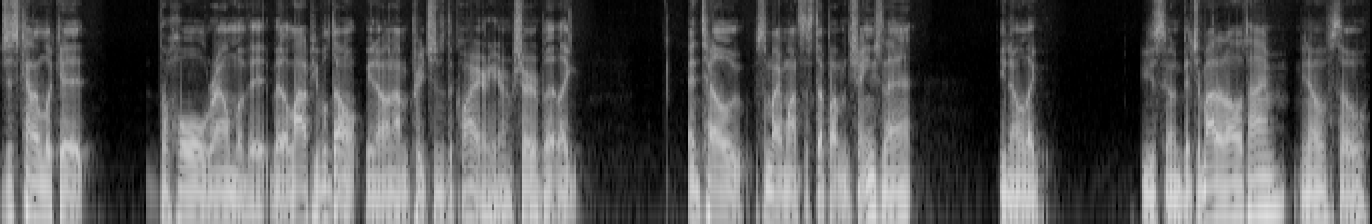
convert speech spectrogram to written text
just kind of look at the whole realm of it. But a lot of people don't. You know, and I'm preaching to the choir here. I'm sure, but like until somebody wants to step up and change that, you know, like you're just gonna bitch about it all the time. You know, so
